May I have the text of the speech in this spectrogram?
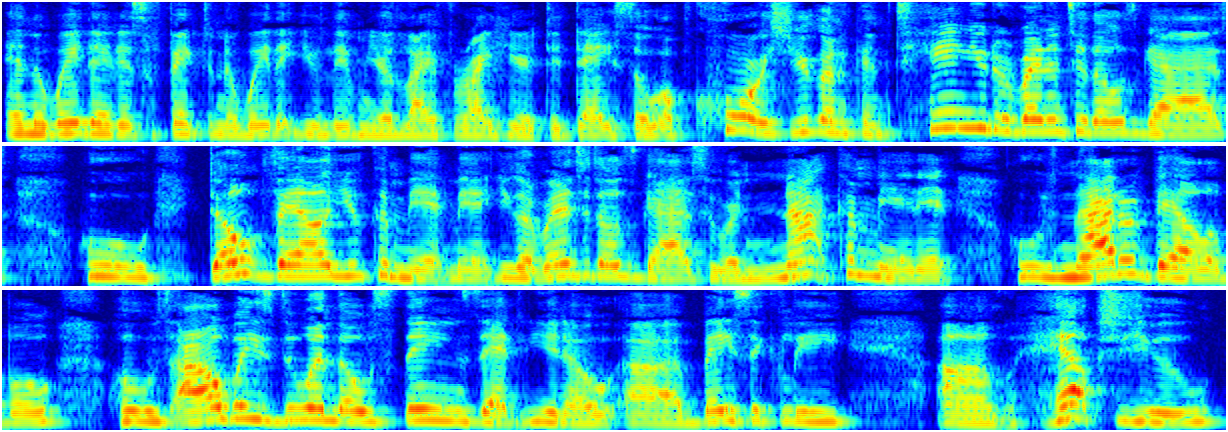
and the way that it's affecting the way that you live in your life right here today. So, of course, you're going to continue to run into those guys who don't value commitment. You're going to run into those guys who are not committed, who's not available, who's always doing those things that, you know, uh, basically um, helps you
